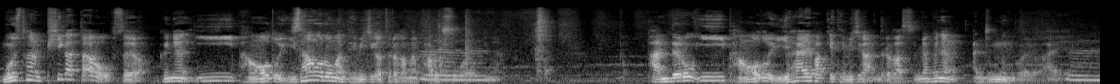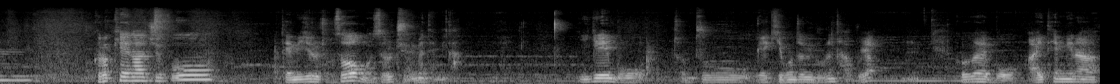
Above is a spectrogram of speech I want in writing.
몬스터는 피가 따로 없어요. 그냥 이 방어도 이상으로만 데미지가 들어가면 바로 죽어요. 그냥. 반대로 이 방어도 이하에 밖에 데미지가 안 들어갔으면 그냥 안 죽는 거예요. 아예. 음. 그렇게 해가지고 데미지를 줘서 몬스터를 죽이면 됩니다. 네. 이게 뭐 전투의 기본적인 룰은 다고요. 음, 그거에 뭐 아이템이나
